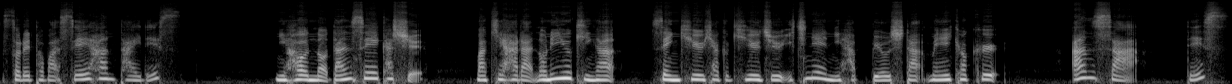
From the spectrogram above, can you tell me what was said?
それとは正反対です。日本の男性歌手、牧原紀之が1991年に発表した名曲、アンサーです。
